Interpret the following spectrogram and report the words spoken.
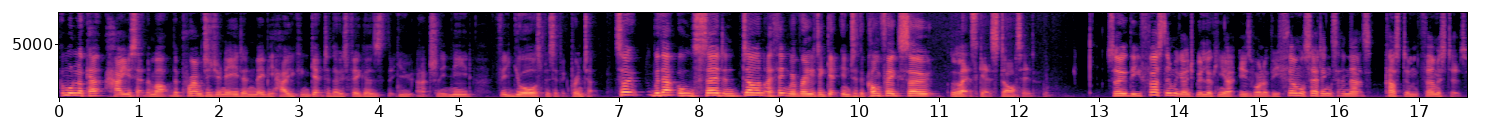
and we'll look at how you set them up, the parameters you need and maybe how you can get to those figures that you actually need for your specific printer. So with that all said and done, I think we're ready to get into the config, so let's get started. So the first thing we're going to be looking at is one of the thermal settings, and that's custom thermistors.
